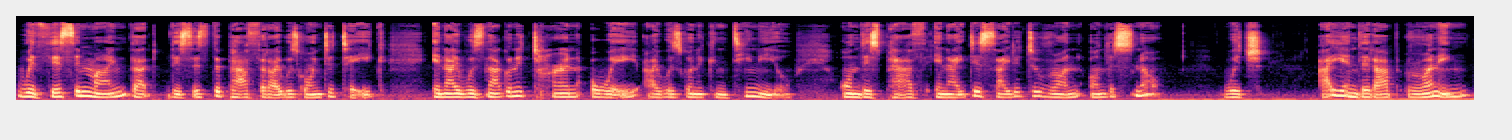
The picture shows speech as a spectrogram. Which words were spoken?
with this in mind that this is the path that I was going to take and I was not going to turn away. I was going to continue on this path, and I decided to run on the snow, which I ended up running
